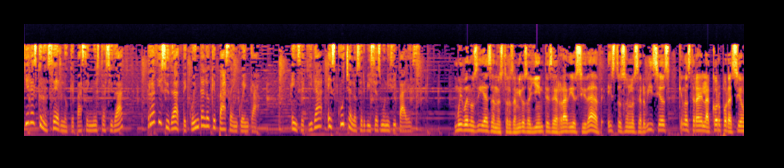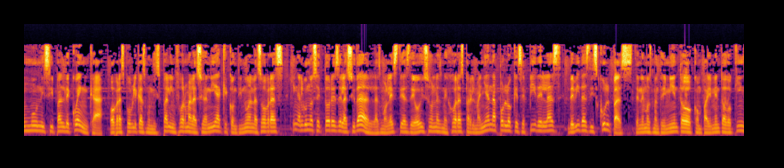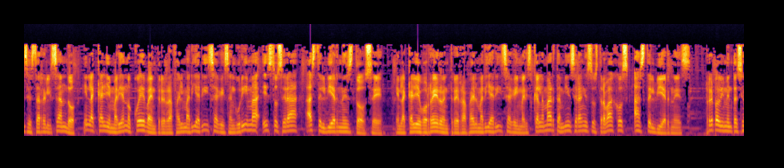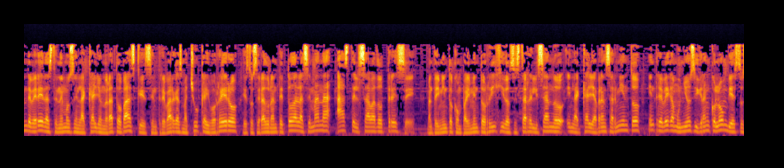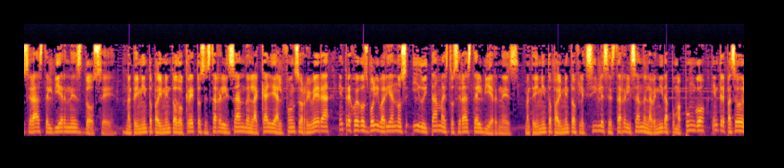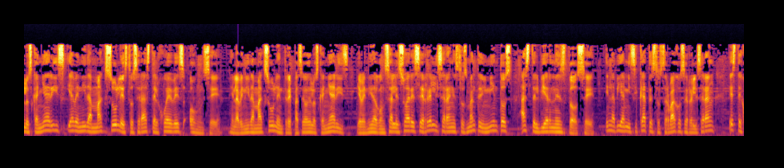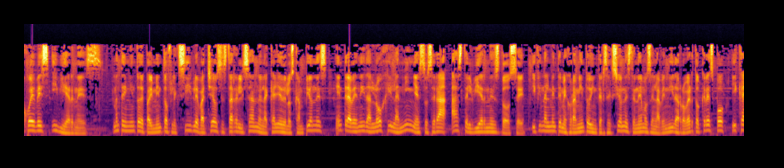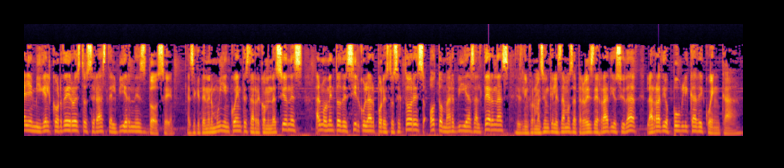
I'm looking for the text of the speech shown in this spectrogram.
¿Quieres conocer lo que pasa en nuestra ciudad? Radio Ciudad te cuenta lo que pasa en Cuenca. Enseguida, escucha los servicios municipales. Muy buenos días a nuestros amigos oyentes de Radio Ciudad. Estos son los servicios que nos trae la Corporación Municipal de Cuenca. Obras Públicas Municipal informa a la ciudadanía que continúan las obras en algunos sectores de la ciudad. Las molestias de hoy son las mejoras para el mañana, por lo que se pide las debidas disculpas. Tenemos mantenimiento con pavimento adoquín se está realizando en la calle Mariano Cueva entre Rafael María Arizaga y Sangurima. Esto será hasta el viernes 12. En la calle Borrero entre Rafael María Arizaga y Mariscal Amar también serán estos trabajos hasta el viernes. Repavimentación de veredas tenemos en la calle Honorato Vázquez entre Vargas Machuca y Borrero. Esto será durante toda la semana hasta el sábado 13. Mantenimiento con pavimento rígido se está realizando en la calle Abraham Sarmiento entre Vega Muñoz y Gran Colombia. Esto será hasta el viernes 12. Mantenimiento pavimento adocreto se está realizando en la calle Alfonso Rivera entre Juegos Bolivarianos y Duitama. Esto será hasta el viernes. Mantenimiento pavimento flexible se está realizando en la avenida Pumapungo entre Paseo de los Cañaris y avenida Maxul. Esto será hasta el jueves 11. En la avenida Maxul entre Paseo de los Cañaris y avenida González Suárez se realizarán estos mantenimientos hasta el viernes 12. En la vía Misicata estos trabajos se realizarán este jueves y viernes. Mantenimiento de pavimento flexible, bacheo se está realizando en la calle de los Campeones entre Avenida Loja y La Niña, esto será hasta el viernes 12. Y finalmente mejoramiento de intersecciones tenemos en la Avenida Roberto Crespo y calle Miguel Cordero, esto será hasta el viernes 12. Así que tener muy en cuenta estas recomendaciones al momento de circular por estos sectores o tomar vías alternas. Es la información que les damos a través de Radio Ciudad, la radio pública de Cuenca.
